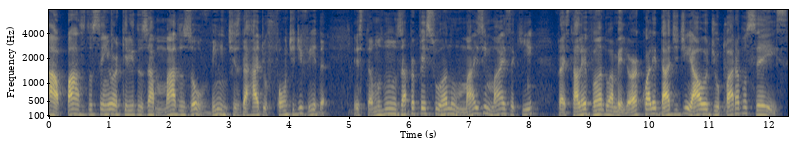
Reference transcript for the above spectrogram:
A paz do Senhor, queridos amados ouvintes da Rádio Fonte de Vida. Estamos nos aperfeiçoando mais e mais aqui para estar levando a melhor qualidade de áudio para vocês.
